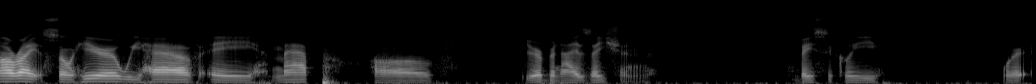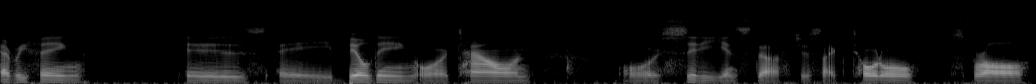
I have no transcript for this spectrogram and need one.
Alright, so here we have a map of urbanization. Basically, where everything is a building or town or city and stuff. Just like total sprawl,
